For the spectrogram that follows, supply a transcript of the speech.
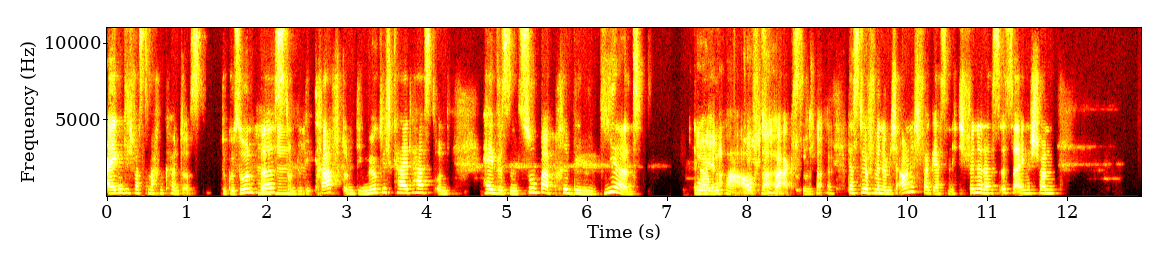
eigentlich was machen könntest. Du gesund bist mhm. und du die Kraft und die Möglichkeit hast und hey, wir sind super privilegiert in oh, Europa ja, aufzuwachsen. Total. Das dürfen wir nämlich auch nicht vergessen. Ich finde, das ist eigentlich schon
